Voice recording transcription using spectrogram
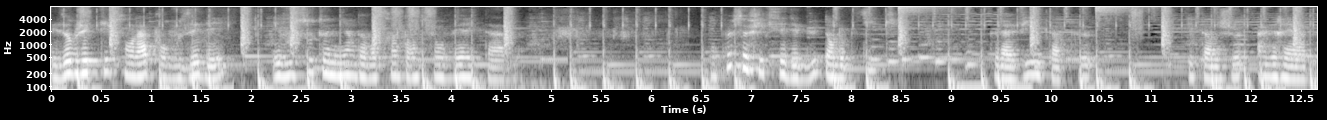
Les objectifs sont là pour vous aider et vous soutenir dans votre intention véritable. On peut se fixer des buts dans l'optique que la vie est un peu est un jeu agréable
